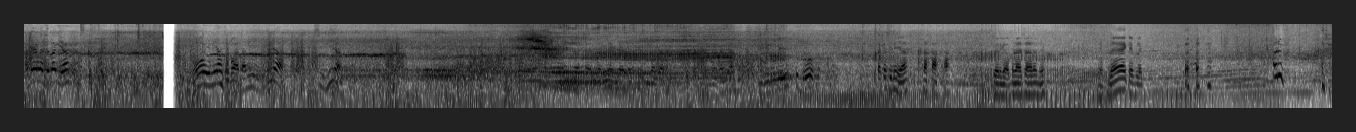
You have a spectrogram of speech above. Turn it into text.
oke lanjut lagi ya Oh ini yang jembatan nih, itu ya, sini ya. Jembatan, jembatan yang biru itu bro. Kita ke sini ya, biar nggak penasaran ya. Ya black. Aduh. Aduh.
